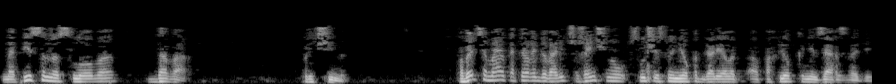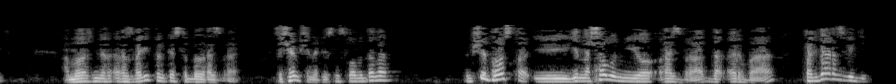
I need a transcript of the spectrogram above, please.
написано слово «давар»? Причина. По Бейт Шамаю, который говорит, что женщину в случае, если у нее подгорела похлебка, нельзя разводить. А можно разводить только если был разврат. Зачем вообще написано слово «давар»? Вообще просто, и я нашел у нее разврат, да, рва, тогда разведи.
